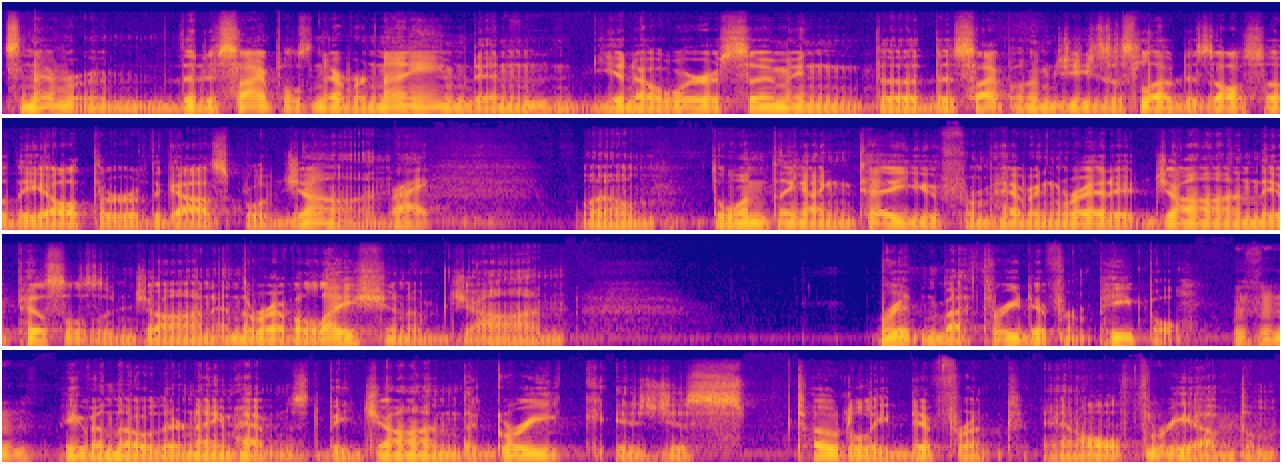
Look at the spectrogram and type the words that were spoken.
It's never the disciples never named, and you know we're assuming the disciple whom Jesus loved is also the author of the Gospel of John. Right. Well, the one thing I can tell you from having read it, John, the epistles of John, and the revelation of John, written by three different people, mm-hmm. even though their name happens to be John, the Greek is just totally different in all three of them.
